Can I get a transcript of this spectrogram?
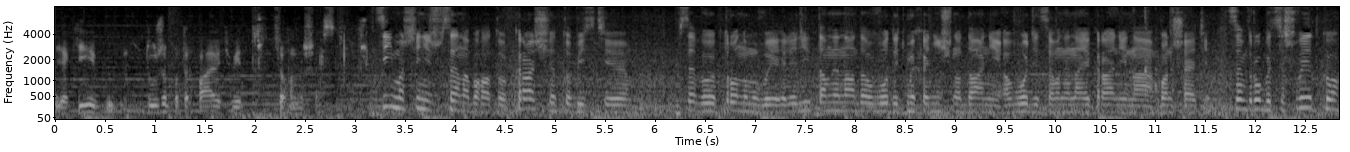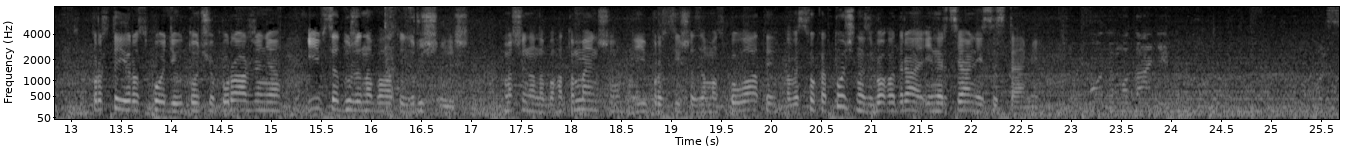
які дуже потерпають від цього нашестя. В цій машині ж все набагато краще, тобто е, все в електронному вигляді. Там не треба вводити механічно дані, а вводяться вони на екрані на планшеті. Це робиться швидко, простий розподіл точок ураження, і все дуже набагато зручніше. Машина набагато менша, її простіше замаскувати. Висока точність благодаря інерціальній системі. Вводимо дані. Ось,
